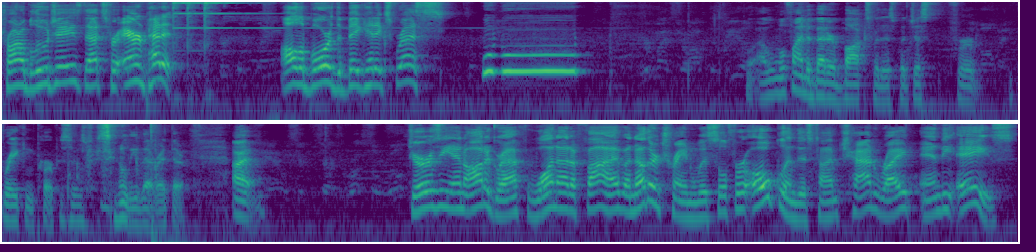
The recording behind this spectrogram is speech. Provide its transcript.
Toronto Blue Jays, that's for Aaron Pettit. All aboard the Big Hit Express. Whoop whoop. We'll find a better box for this, but just for breaking purposes, we're just going to leave that right there. All right jersey and autograph, one out of five. Another train whistle for Oakland this time. Chad Wright and the A's.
